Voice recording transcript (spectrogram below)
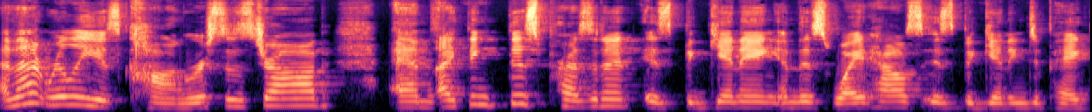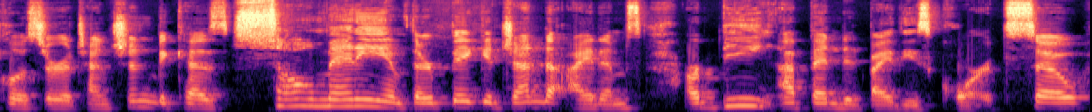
And that really is Congress's job. And I think this president is beginning, and this White House is beginning to pay closer attention because so many of their big agenda items are being upended by these courts. So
